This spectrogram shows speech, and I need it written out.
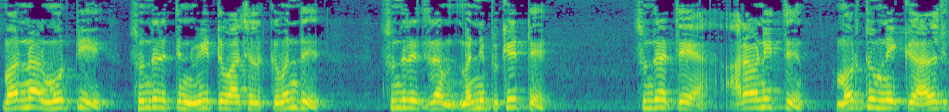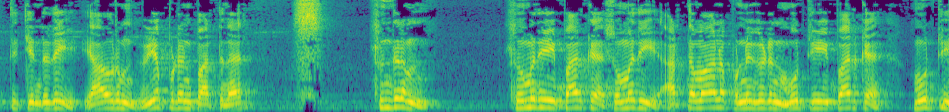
மறுநாள் மூர்த்தி சுந்தரத்தின் வீட்டு வாசலுக்கு வந்து சுந்தரத்திடம் மன்னிப்பு கேட்டு சுந்தரத்தை அரவணைத்து மருத்துவமனைக்கு அழைத்து சென்றதை யாவரும் வியப்புடன் பார்த்தனர். சுந்தரம் சுமதியை பார்க்க சுமதி அர்த்தமான புன்னகையுடன் மூர்த்தியை பார்க்க மூர்த்தி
